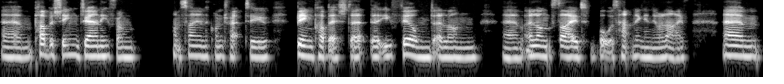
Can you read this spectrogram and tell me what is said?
um, publishing journey from signing the contract to being published that, that you filmed along um, alongside what was happening in your life. Um,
